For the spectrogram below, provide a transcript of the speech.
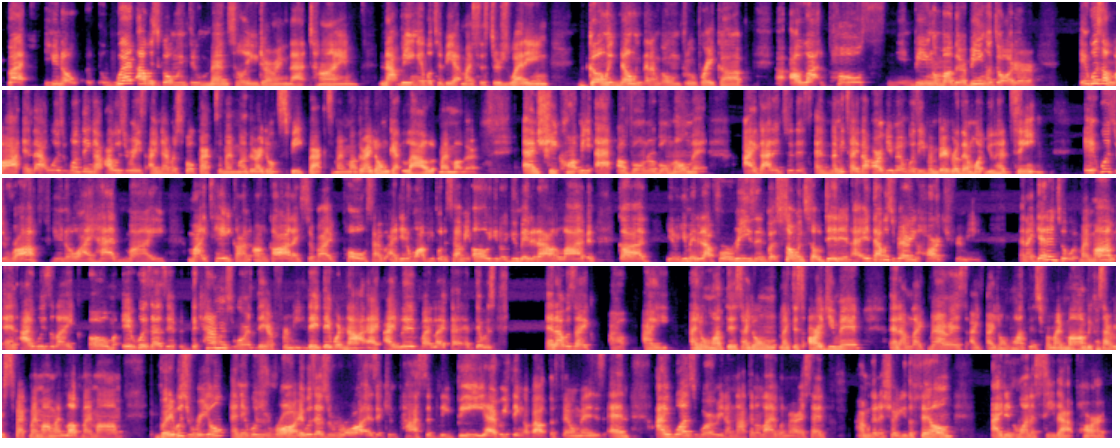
but you know what I was going through mentally during that time, not being able to be at my sister's wedding, going knowing that I'm going through a breakup, a lot Pulse, being a mother, being a daughter, it was a lot and that was one thing I, I, was raised i never spoke back to my mother. I don't speak back to my mother. I don't get loud with my mother. And she caught me at a vulnerable moment. I got into this and let me tell you the argument was even bigger than what you had seen. It was rough you know i had my my take on on god. I survived Pulse I, I didn't want people to tell me oh you know you made it out alive and god you know you made it out for a reason but so and so didn't. I, it, that was very hard for me and I get into it with my mom, and I was like, oh, it was as if the cameras weren't there for me. They they were not. I I lived my life that there was, and I was like, oh, I I don't want this. I don't like this argument. And I'm like, Maris, I, I don't want this for my mom because I respect my mom. I love my mom. But it was real and it was raw. It was as raw as it can possibly be. Everything about the film is. And I was worried. I'm not going to lie. When Maris said, I'm going to show you the film, I didn't want to see that part.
